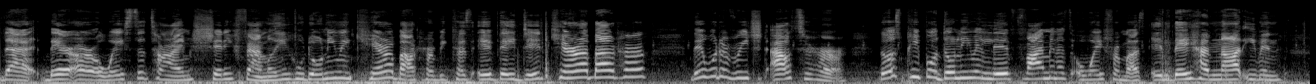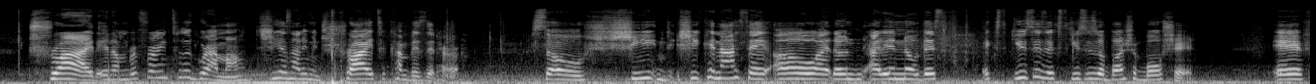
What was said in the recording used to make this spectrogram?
that there are a waste of time, shitty family who don't even care about her because if they did care about her, they would have reached out to her. Those people don't even live five minutes away from us and they have not even tried, and I'm referring to the grandma, she has not even tried to come visit her. So she she cannot say oh i don't i didn't know this. Excuses excuses a bunch of bullshit. If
